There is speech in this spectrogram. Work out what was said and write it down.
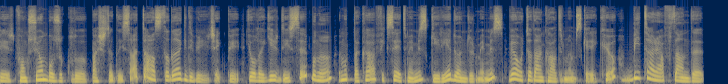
bir fonksiyon bozukluğu başladıysa hatta hastalığa gidebilecek bir yola girdiyse bunu mutlaka fikse etmemiz, geriye döndürmemiz ve ortadan kaldırmamız gerekiyor. Bir taraftan da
